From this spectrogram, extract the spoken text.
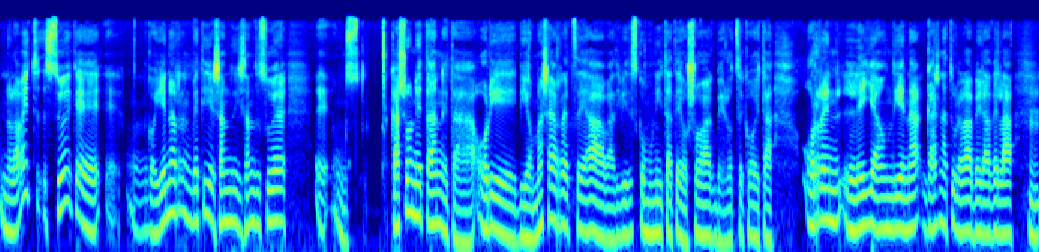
nolabait zuek e, goienarren beti esan izan duzue e, kasu honetan eta hori biomasa erretzea badibidez komunitate osoak berotzeko eta horren leia handiena gas naturala bera dela hmm.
